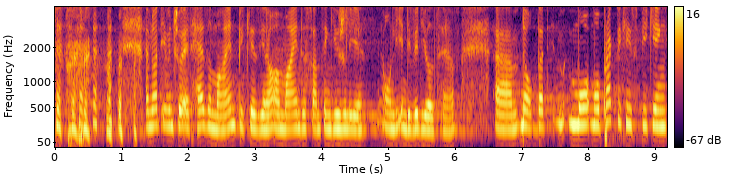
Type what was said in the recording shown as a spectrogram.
I'm not even sure it has a mind because, you know, a mind is something usually only individuals have. Um, no, but more, more practically speaking,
